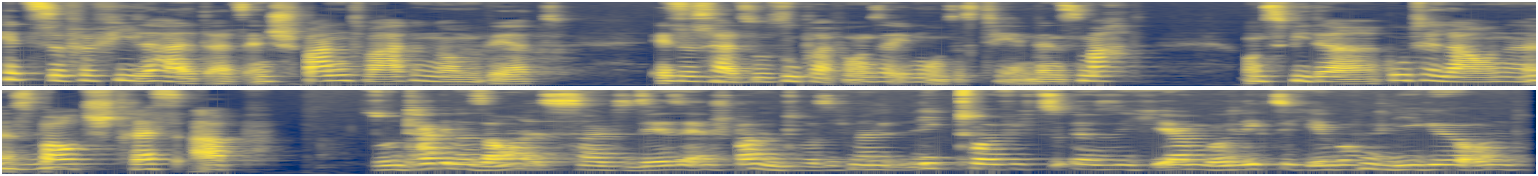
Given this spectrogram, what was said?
Hitze für viele halt als entspannt wahrgenommen wird, ist es halt so super für unser Immunsystem. Denn es macht uns wieder gute Laune, mhm. es baut Stress ab, so ein Tag in der Sauna ist halt sehr, sehr entspannend. Was ich meine, liegt häufig äh, sich irgendwo, legt sich irgendwo auf eine Liege und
